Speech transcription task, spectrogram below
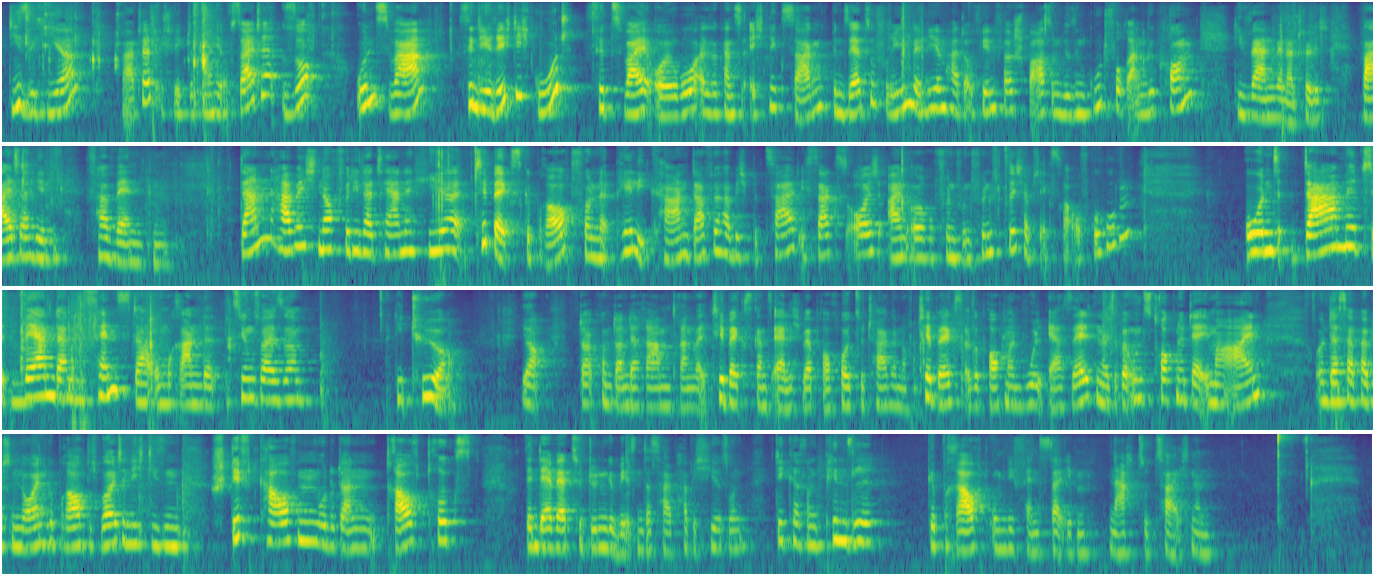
Diese hier, wartet, ich lege das mal hier auf Seite. So, und zwar sind die richtig gut für 2 Euro. Also kannst du echt nichts sagen. Bin sehr zufrieden. Der Liam hatte auf jeden Fall Spaß und wir sind gut vorangekommen. Die werden wir natürlich weiterhin verwenden. Dann habe ich noch für die Laterne hier Tippex gebraucht von Pelikan. Dafür habe ich bezahlt, ich sage es euch, 1,55 Euro, habe ich extra aufgehoben. Und damit werden dann die Fenster umrandet, beziehungsweise die Tür. Ja, da kommt dann der Rahmen dran, weil Tippex, ganz ehrlich, wer braucht heutzutage noch Tippex? Also braucht man wohl eher selten. Also bei uns trocknet der immer ein und deshalb habe ich einen neuen gebraucht. Ich wollte nicht diesen Stift kaufen, wo du dann drauf drückst denn der wäre zu dünn gewesen. Deshalb habe ich hier so einen dickeren Pinsel gebraucht, um die Fenster eben nachzuzeichnen.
